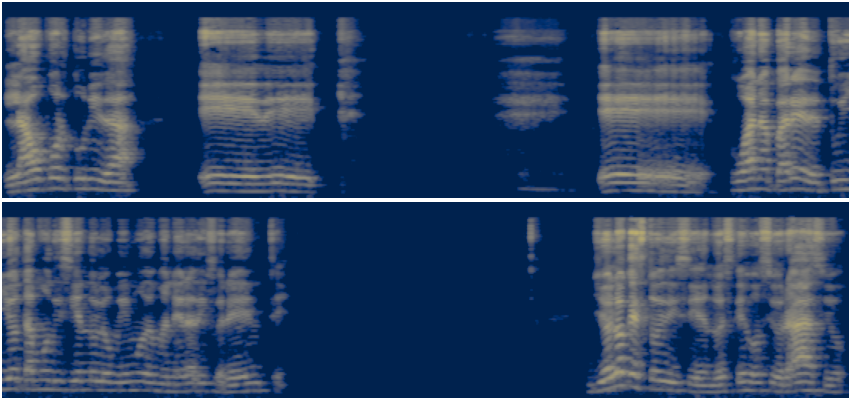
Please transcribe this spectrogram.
la oportunidad eh, de... Eh, Juana Paredes, tú y yo estamos diciendo lo mismo de manera diferente. Yo lo que estoy diciendo es que José Horacio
